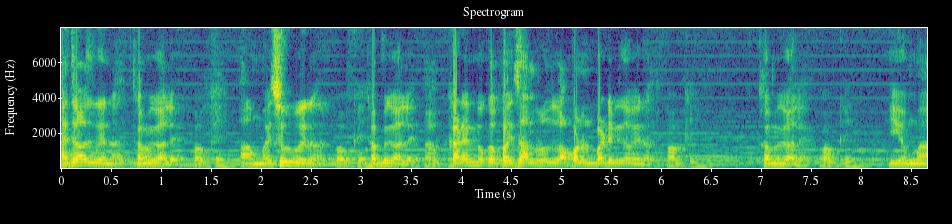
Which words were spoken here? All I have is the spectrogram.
హైదరాబాద్ పోయినా కమ్మి కాలే ఓకే. ఆ మైసూర్ పోయినా ఓకే. కమ్మి కాలే ఓకే కడేమి ఒక పది సార్లు రోజు అప్ అండ్ డౌన్ బండి మీద పోయినా. ఓకే. కమ్మి కాలే ఓకే. ఇక మా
